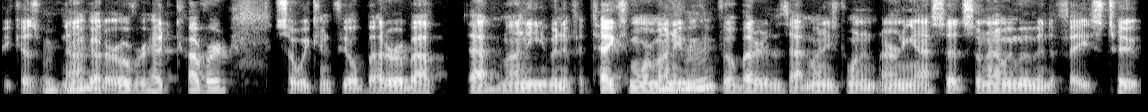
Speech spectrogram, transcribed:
because we've now Mhm. got our overhead covered. So we can feel better about that money, even if it takes more money. We Mhm. can feel better that that money is going into earning assets. So now we move into phase two,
